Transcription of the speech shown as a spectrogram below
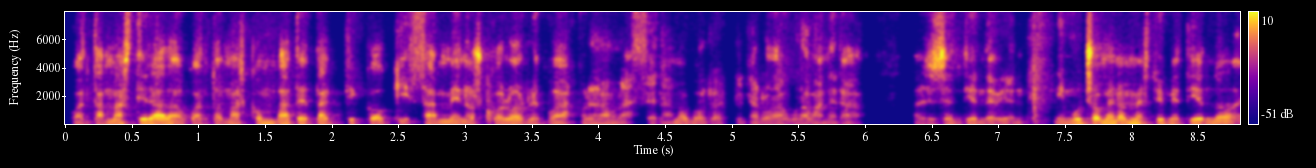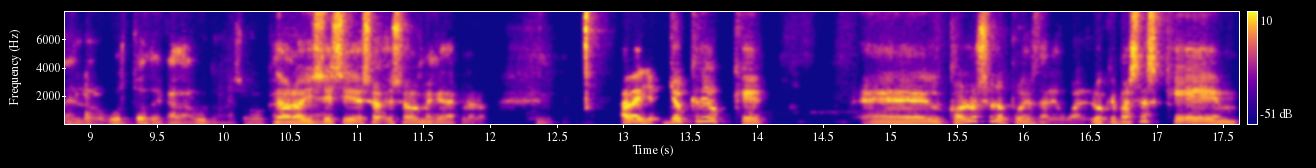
cuanta más tirada o cuanto más combate táctico, quizá menos color le puedas poner a una escena, ¿no? Por explicarlo de alguna manera. A ver si se entiende bien. Ni mucho menos me estoy metiendo en los gustos de cada uno. no, no, sí, sí, eso, eso me queda claro. A ver, yo creo que el color se lo puedes dar igual. Lo que pasa es que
